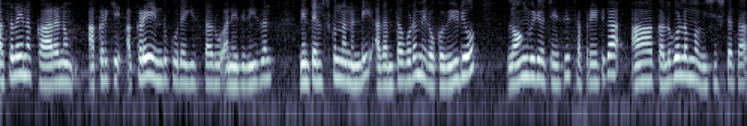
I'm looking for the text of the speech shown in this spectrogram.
అసలైన కారణం అక్కడికి అక్కడే ఎందుకు ఊరేగిస్తారు అనేది రీజన్ నేను తెలుసుకున్నానండి. అదంతా కూడా మీరు ఒక వీడియో లాంగ్ వీడియో చేసి సపరేట్గా ఆ కలుగోలమ్మ విశిష్టత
